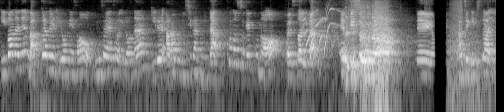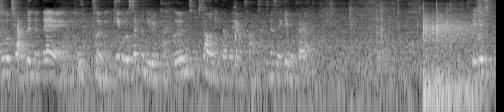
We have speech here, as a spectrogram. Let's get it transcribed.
이번에는 막간을 이용해서 공사에서 일어난 일을 알아보는 시간입니다. 코너 속의 코너, 벌써 이런 에피소드가! 네, 아직 입사 2주도 채 안 됐는데 웃픈, 웃기고도 슬픈 일을 겪은 신입사원이 있다고 해요. 자, 자, 그래서 얘기해볼까요? 얘기해주세요.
